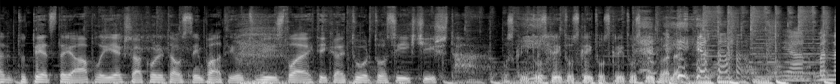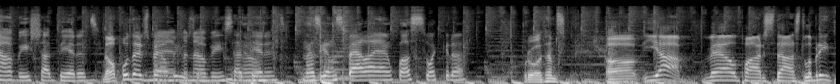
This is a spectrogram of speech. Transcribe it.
arī tu tiec tajā aplī iekšā, kur ir tavs simpātija. un Tu visu laiku tikai tur tos īkšķīšus. Tā, Uzkrīt, uzkrīt, uzkrīt, uzkrīt, uzkrīt. vai ne? Jā, man nav bijis šāda pieredze. Nav pudeļu spēle. man nav bijusi? bijis šāda Jā. pieredze. Mēs gan spēlējām klases vakarā. Protams. Uh, jā, vēl pāris stāstu. Labrīt!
